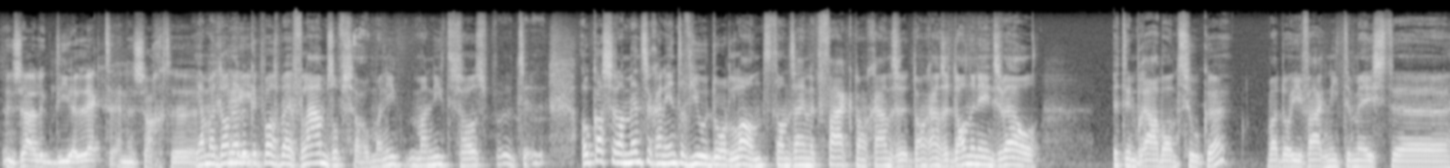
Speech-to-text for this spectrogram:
een zuidelijk dialect en een zachte. ja, maar dan heb ik het pas bij Vlaams of zo. Maar niet, maar niet zoals. het- Ook als ze dan mensen gaan interviewen door het land, dan zijn het vaak. Dan gaan ze dan, gaan ze dan ineens wel het in Brabant zoeken. Waardoor je vaak niet de meest eh,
